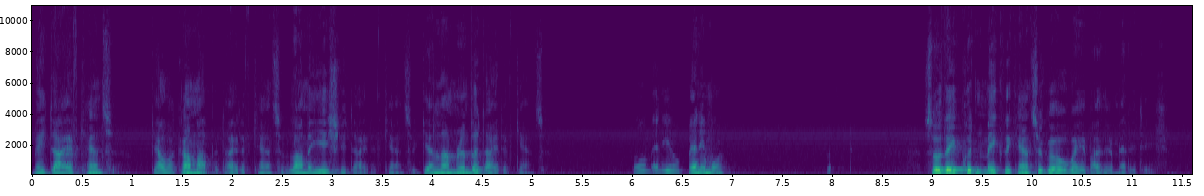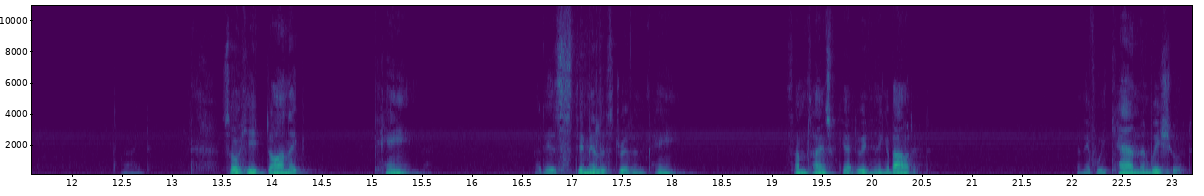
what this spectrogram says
may die of cancer. Gyalwa Karmapa died of cancer. Lama Yeshe died of cancer. Gen Lamrimpa died of cancer. Oh, many, many more. Right. So they couldn't make the cancer go away by their meditation. Right? So hedonic pain, that is stimulus-driven pain, sometimes we can't do anything about it. And if we can, then we should.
